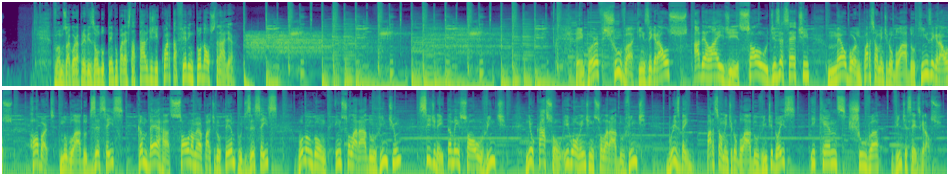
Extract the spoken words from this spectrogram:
Vamos agora à previsão do tempo para esta tarde de quarta-feira em toda a Austrália. Em Perth, chuva 15 graus, Adelaide, sol 17, Melbourne, parcialmente nublado 15 graus, Hobart, nublado 16, Canberra, sol na maior parte do tempo 16, Wollongong, ensolarado 21, Sydney, também sol 20, Newcastle, igualmente ensolarado 20, Brisbane, parcialmente nublado 22 e Cairns, chuva 26 graus.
